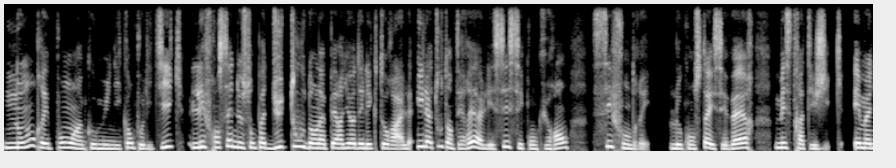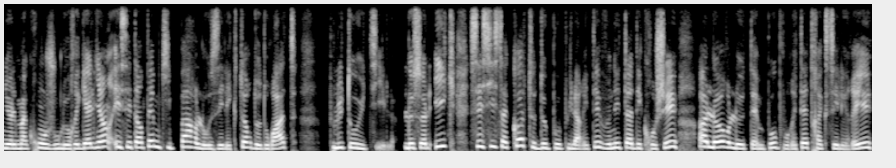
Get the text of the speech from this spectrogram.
Non, répond un communicant politique. Les Français ne sont pas du tout dans la période électorale. Il a tout intérêt à laisser ses concurrents s'effondrer. Le constat est sévère, mais stratégique. Emmanuel Macron joue le régalien et c'est un thème qui parle aux électeurs de droite. Plutôt utile. Le seul hic, c'est si sa cote de popularité venait à décrocher, alors le tempo pourrait être accéléré.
